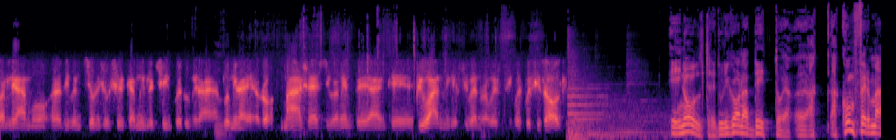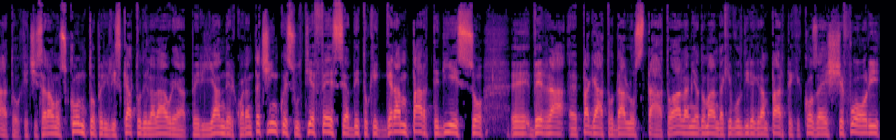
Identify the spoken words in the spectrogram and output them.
parliamo eh, di pensioni su circa 1.500-2.000 euro, ma c'è sicuramente anche più anni che si prendono questi, questi soldi. E inoltre Durigon ha detto, eh, ha, ha, confermato che ci sarà uno sconto per il riscatto della laurea per gli under 45, sul TFS ha detto che gran parte di esso eh, verrà eh, pagato dallo Stato. Alla mia domanda che vuol dire gran parte, che cosa esce fuori,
